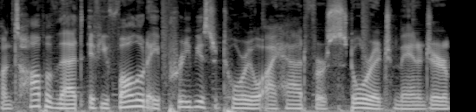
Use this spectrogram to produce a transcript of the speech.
On top of that, if you followed a previous tutorial I had for Storage Manager,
